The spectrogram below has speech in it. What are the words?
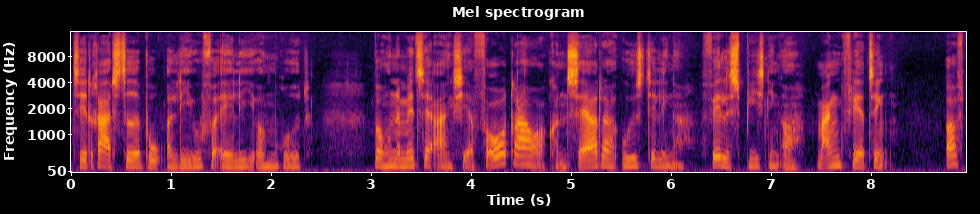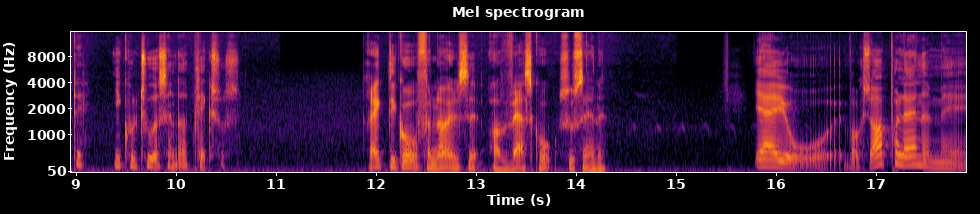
til et rart sted at bo og leve for alle i området, hvor hun er med til at arrangere foredrag og koncerter, udstillinger, fællesspisning og mange flere ting, ofte i Kulturcentret Plexus. Rigtig god fornøjelse, og værsgo, Susanne. Jeg er jo vokset op på landet, med,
